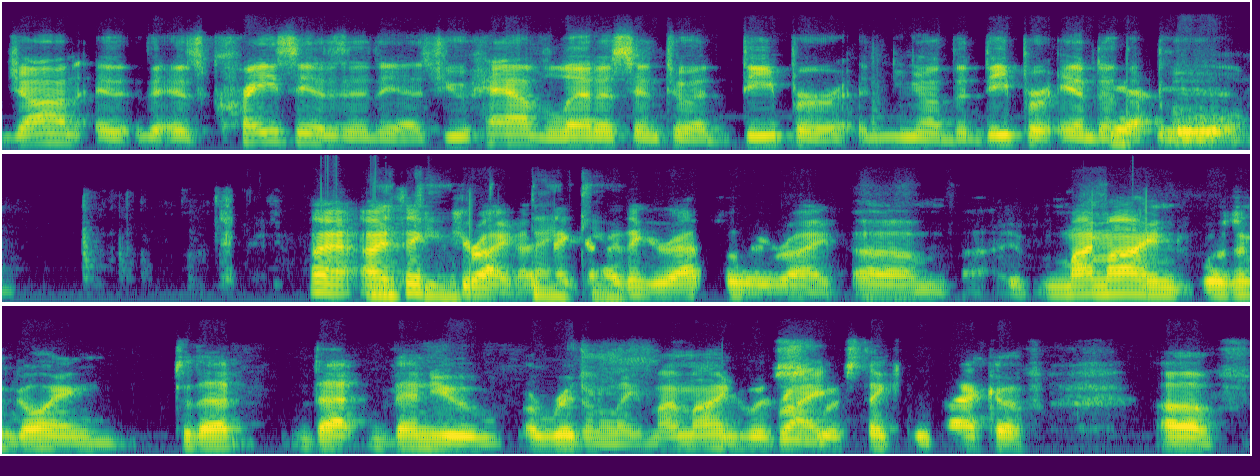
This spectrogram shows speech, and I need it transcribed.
john as crazy as it is you have led us into a deeper you know the deeper end of Yeah. the pool I, I think you. are right. I think you. I think you're absolutely right. Um, my mind wasn't going to that that venue originally. My mind was right. was thinking back of of,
